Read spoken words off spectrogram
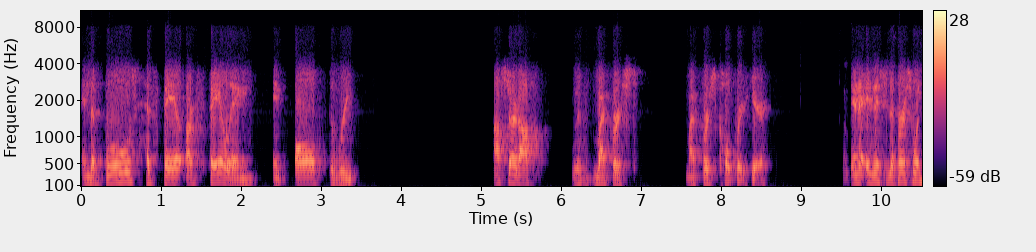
and the Bulls have fail are failing in all three. I'll start off with my first my first culprit here, Okay. and, and this is the first one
